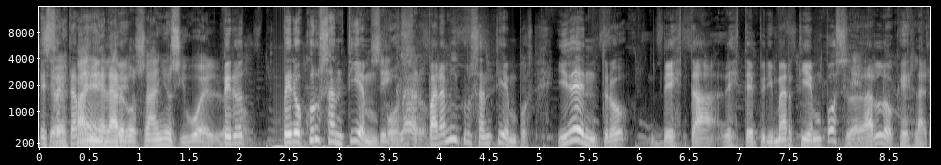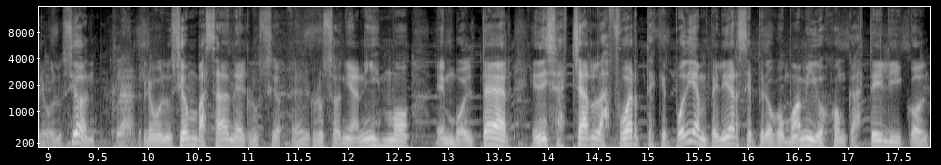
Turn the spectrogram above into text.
se va a España largos años y vuelve. Pero, pero cruzan tiempos. Para mí cruzan tiempos. Y dentro de, esta, de este primer tiempo se va a dar lo que es la revolución. Revolución basada en el, el rusonianismo, en Voltaire, en esas charlas fuertes que podían pelearse, pero como amigos con Castelli, con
